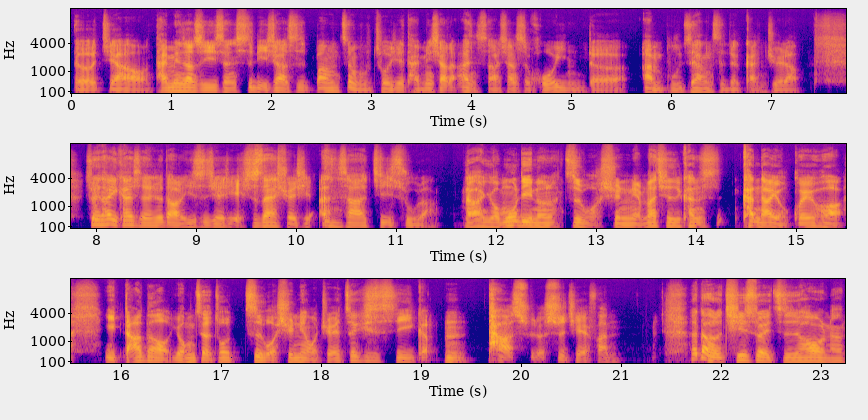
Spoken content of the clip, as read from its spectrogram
德加哦，台面上是医生，私底下是帮政府做一些台面下的暗杀，像是火影的暗部这样子的感觉啦。所以他一开始就到了异世界，也是在学习暗杀技术啦。那有目的呢，自我训练。那其实看看他有规划，以打倒勇者做自我训练，我觉得这个是一个嗯踏实的世界番。那到了七岁之后呢，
